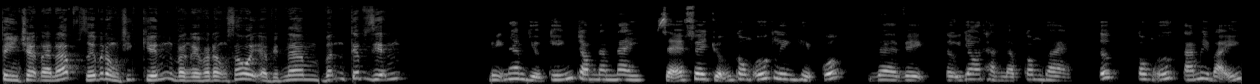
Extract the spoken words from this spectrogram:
tình trạng đàn áp giới bất đồng chính kiến và người hoạt động xã hội ở Việt Nam vẫn tiếp diễn Việt Nam dự kiến trong năm nay sẽ phê chuẩn Công ước Liên Hiệp Quốc về việc tự do thành lập công đoàn, tức Công ước 87.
